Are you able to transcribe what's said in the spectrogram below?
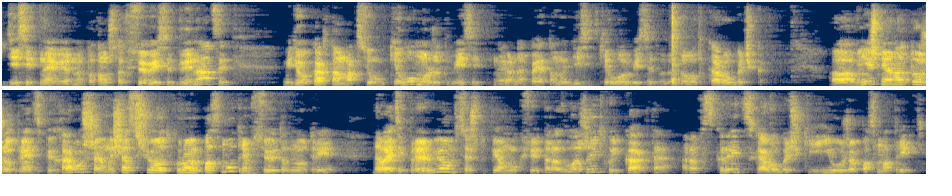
10, наверное, потому что все весит 12. Видеокарта максимум кило может весить, наверное, поэтому 10 кило весит вот эта вот коробочка. А, внешне она тоже, в принципе, хорошая. Мы сейчас еще откроем, посмотрим все это внутри. Давайте прервемся, чтобы я мог все это разложить хоть как-то, вскрыть с коробочки и уже посмотреть.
